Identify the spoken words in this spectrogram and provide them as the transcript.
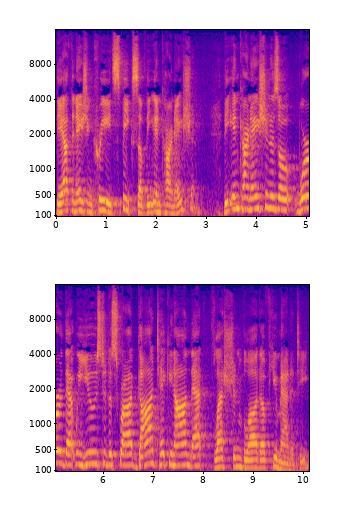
The Athanasian Creed speaks of the Incarnation. The Incarnation is a word that we use to describe God taking on that flesh and blood of humanity.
